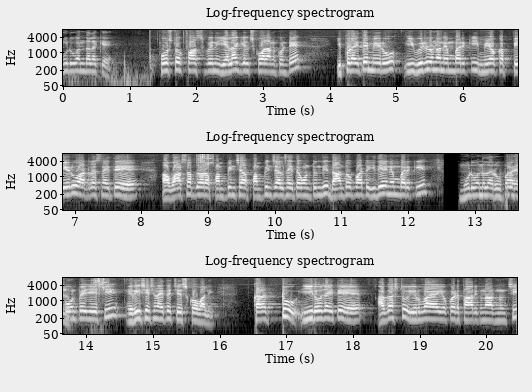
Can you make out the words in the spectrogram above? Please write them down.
మూడు వందలకే పోస్ట్ పవర్ స్పెయిన్ ఎలా గెలుచుకోవాలనుకుంటే ఇప్పుడైతే మీరు ఈ వీడియోలో ఉన్న నెంబర్కి మీ యొక్క పేరు అడ్రస్ని అయితే వాట్సాప్ ద్వారా పంపించ పంపించాల్సి అయితే ఉంటుంది. దాంతోపాటు ఇదే నెంబర్కి మూడు వందల రూపాయలు. ఫోన్పే చేసి రిజిస్ట్రేషన్ అయితే చేసుకోవాలి. కరెక్ట్ ఈ రోజు అయితే ఆగస్టు ఇరవై ఒకటి తారీఖు నాటి నుంచి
